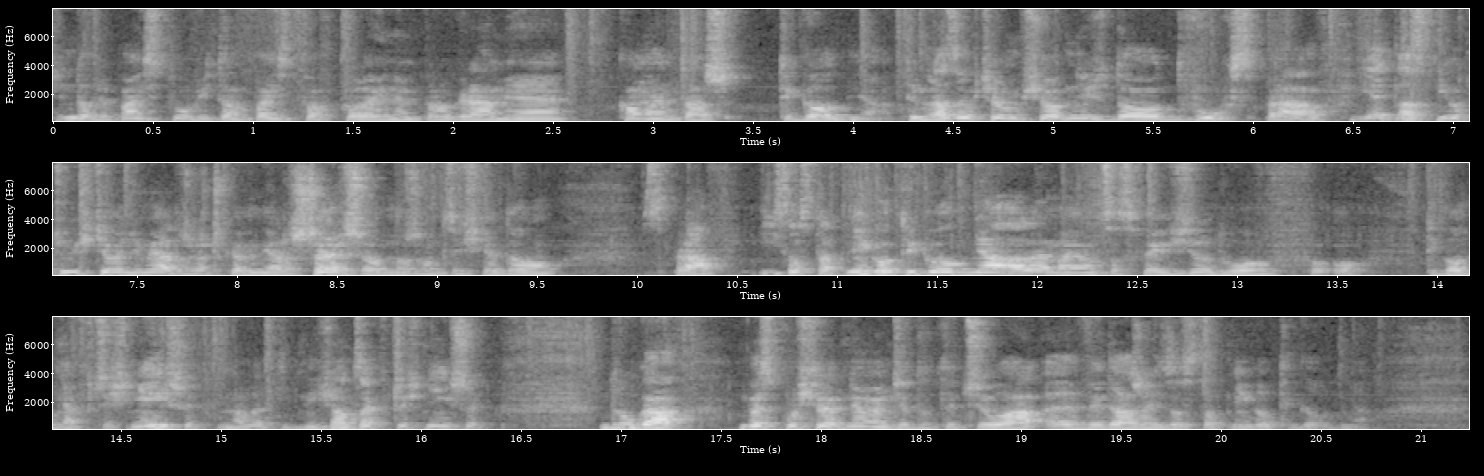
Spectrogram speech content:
Dzień dobry Państwu, witam Państwa w kolejnym programie Komentarz Tygodnia. Tym razem chciałbym się odnieść do dwóch spraw. Jedna z nich oczywiście będzie miała troszeczkę wymiar szerszy, odnoszący się do spraw i z ostatniego tygodnia, ale mająca swoje źródło w, w tygodniach wcześniejszych, nawet i w miesiącach wcześniejszych. Druga bezpośrednio będzie dotyczyła e, wydarzeń z ostatniego tygodnia.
